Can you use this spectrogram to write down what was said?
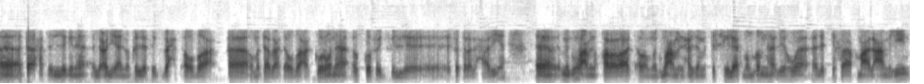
أتاحت اللجنة العليا المكلفه ببحث أوضاع ومتابعة أوضاع كورونا كوفيد في الفترة الحالية. مجموعة من القرارات أو مجموعة من الحزم التسهيلات من ضمنها اللي هو الاتفاق مع العاملين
